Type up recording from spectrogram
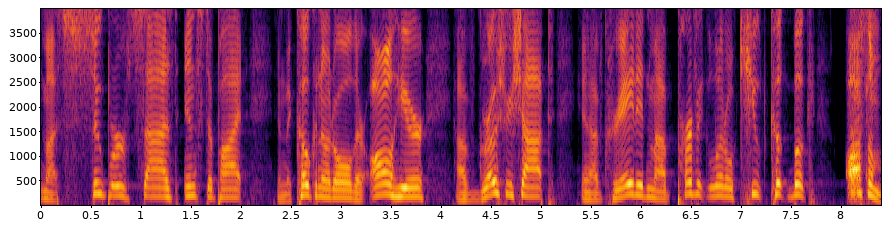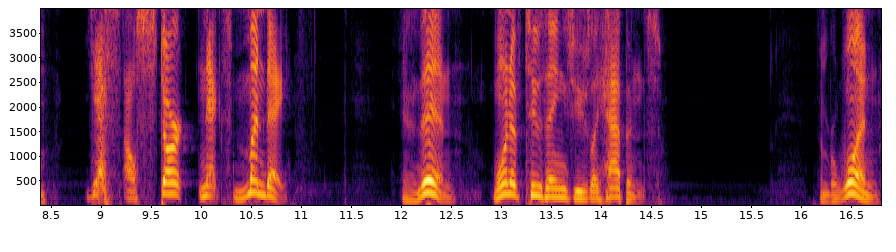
my super sized Instapot, and the coconut oil. They're all here. I've grocery shopped and I've created my perfect little cute cookbook. Awesome. Yes, I'll start next Monday. And then one of two things usually happens. Number one,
